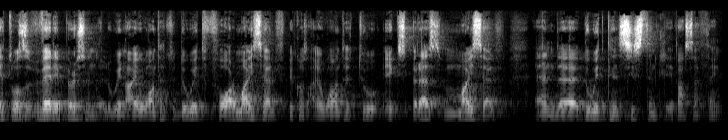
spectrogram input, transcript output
it was very personal when I wanted to do it for myself because I wanted to express myself and uh, do it consistently that's the thing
